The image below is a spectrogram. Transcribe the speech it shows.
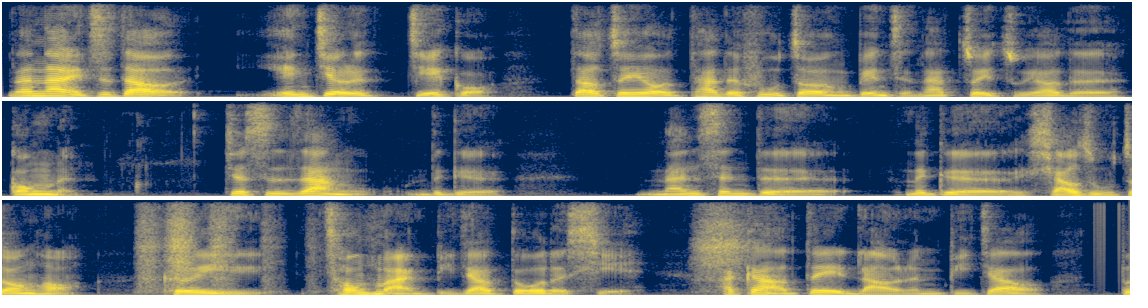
那那你知道研究的结果到最后它的副作用变成它最主要的功能，就是让那个。男生的那个小祖宗哈，可以充满比较多的血，啊，刚好对老人比较不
